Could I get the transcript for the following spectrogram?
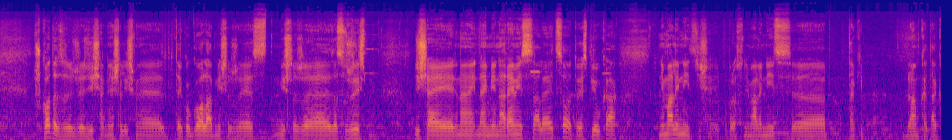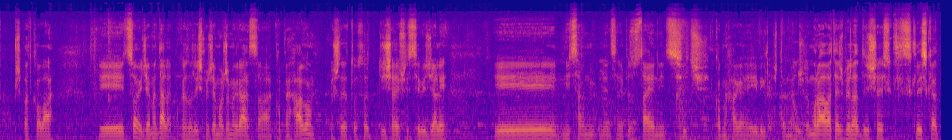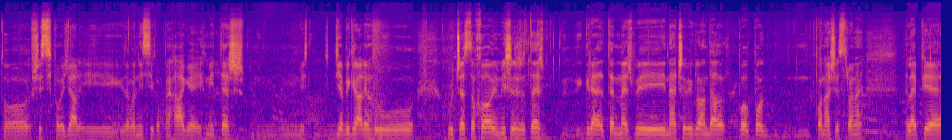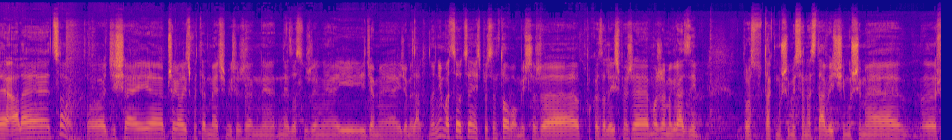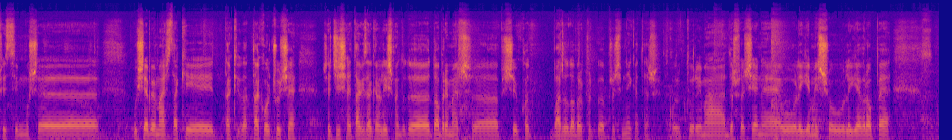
Szkoda, że, że dzisiaj nie szliśmy tego gola. Myślę, że jest, myślę, że zasłużyliśmy. Dzisiaj naj, najmniej na remis, ale co, to jest piłka. Nie mali nic dzisiaj, po prostu nie mali nic. E, taki bramka tak przypadkowa. I co, idziemy dalej. Pokazaliśmy, że możemy grać za Kopenhagą. Myślę, że to dzisiaj wszyscy widzieli. I nic nam więcej nie pozostaje, nic iść w Kopenhagę i wygrać ten mecz. Murawa też była dzisiaj skliska, to wszyscy powiedzieli i zawodnicy Kopenhagi i my też, mm, my, gdzie by grali u, u Częstochowy, myślę, że też ten mecz by inaczej wyglądał po, po, po naszej stronie lepiej, ale co, to dzisiaj e, przegraliśmy ten mecz, myślę, że nie, nie zasłużymy i idziemy, idziemy dalej. No nie ma co ocenić procentowo, myślę, że pokazaliśmy, że możemy grać z nim. Po prostu tak musimy się nastawić i musimy, e, wszyscy muszą u siebie mieć takie, takie, takie uczucie, że dzisiaj tak zagraliśmy do, dobry mecz e, przeciwko bardzo dobrego pr- przeciwnika też, który ma doświadczenie u Ligi Mistrzów, Ligi Europy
